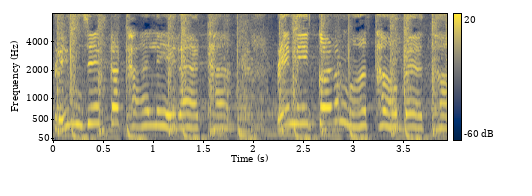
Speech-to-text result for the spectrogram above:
প্রেম যে কাঠালে রাঠা প্রেমিকর মাথা ব্যথা।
